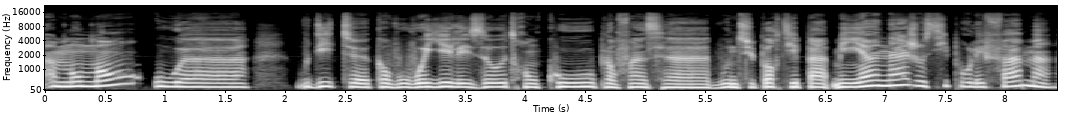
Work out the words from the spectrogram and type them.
un moment où euh, vous dites euh, quand vous voyez les autres en couple, enfin ça, vous ne supportiez pas. Mais il y a un âge aussi pour les femmes,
